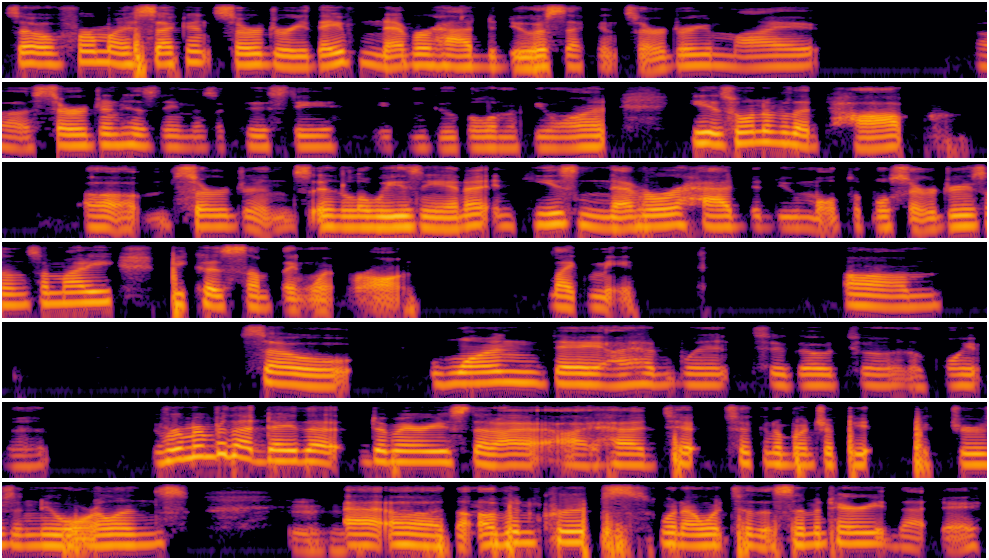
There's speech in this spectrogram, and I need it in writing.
So for my second surgery, they've never had to do a second surgery. My uh, surgeon, his name is Acousti. You can Google him if you want. He is one of the top um, surgeons in Louisiana, and he's never had to do multiple surgeries on somebody because something went wrong, like me. Um, so one day I had went to go to an appointment. Remember that day that Demarius that I I had t- taken a bunch of pi pictures in New Orleans Mhm. at uh the oven crypts when I went to the cemetery that day.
